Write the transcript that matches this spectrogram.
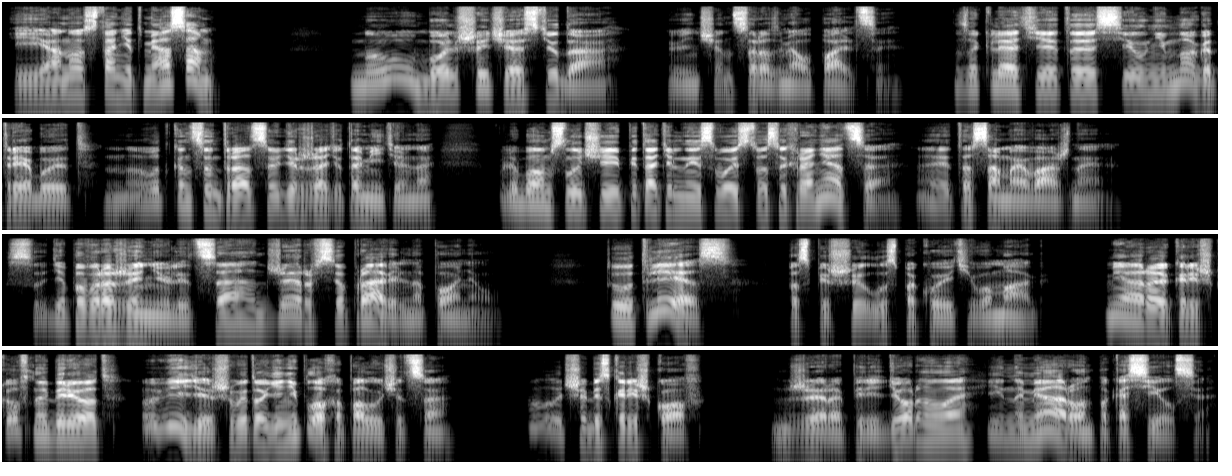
И оно станет мясом? Ну, большей частью да. Винченцо размял пальцы. Заклятие это сил немного требует, но вот концентрацию держать утомительно — В любом случае, питательные свойства сохранятся, это самое важное. Судя по выражению лица, Джер все правильно понял. «Тут лес», — поспешил успокоить его маг. «Миара корешков наберет. Увидишь, в итоге неплохо получится. Лучше без корешков». Джера передернула, и на Миару он покосился.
